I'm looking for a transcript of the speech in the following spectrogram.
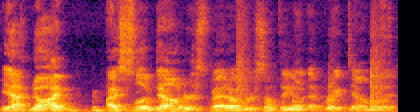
Yeah, no, I I slowed down or sped up or something on that breakdown, but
